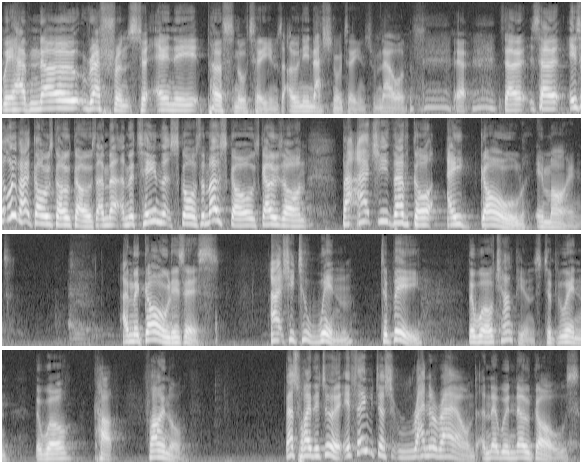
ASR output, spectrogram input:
we have no reference to any personal teams, only national teams from now on. Yeah. So, so it's all about goals, goals, goals. And the, and the team that scores the most goals goes on, but actually they've got a goal in mind. And the goal is this actually to win, to be the world champions, to win the World Cup final. That's why they do it. If they just ran around and there were no goals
